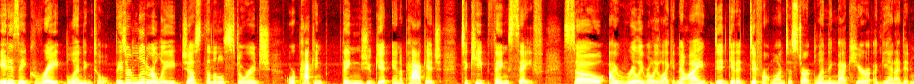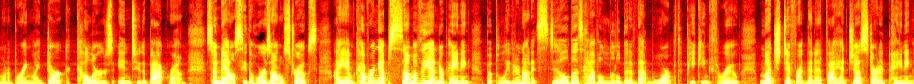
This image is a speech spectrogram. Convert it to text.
It is a great blending tool. These are literally just the little storage or packing things you get in a package to keep things safe. So I really, really like it. Now, I did get a different one to start blending back here. Again, I didn't want to bring my dark colors into the background. So now, see the horizontal strokes? I am covering up some of the underpainting, but believe it or not, it still does have a little bit of that warmth peeking through. Much different than if I had just started painting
